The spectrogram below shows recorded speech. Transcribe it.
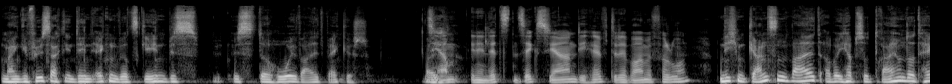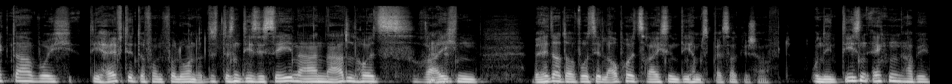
mein Gefühl sagt, in den Ecken wird es gehen, bis, bis der hohe Wald weg ist. Sie haben in den letzten sechs Jahren die Hälfte der Bäume verloren? Nicht im ganzen Wald, aber ich habe so 300 Hektar, wo ich die Hälfte davon verloren habe. Das, das sind diese seenahen, nadelholzreichen mhm. Wälder, da wo sie laubholzreich sind, die haben es besser geschafft. Und in diesen Ecken habe ich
